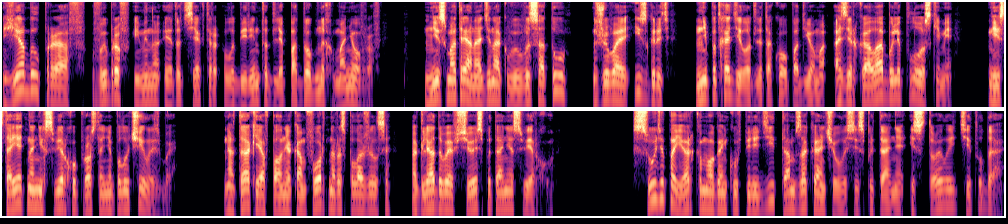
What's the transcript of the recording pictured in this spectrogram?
Я был прав, выбрав именно этот сектор лабиринта для подобных маневров. Несмотря на одинаковую высоту, живая изгородь не подходила для такого подъема, а зеркала были плоскими, и стоять на них сверху просто не получилось бы. А так я вполне комфортно расположился, оглядывая все испытание сверху. Судя по яркому огоньку впереди, там заканчивалось испытание, и стоило идти туда.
